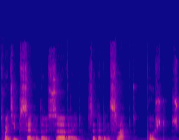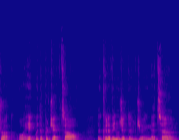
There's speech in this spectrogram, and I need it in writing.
20% of those surveyed said they'd been slapped, pushed, struck, or hit with a projectile that could have injured them during their term,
